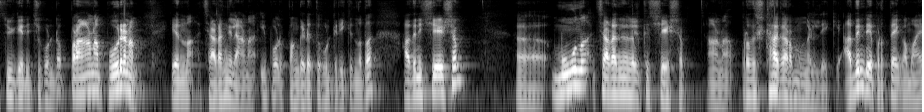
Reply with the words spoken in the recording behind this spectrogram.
സ്വീകരിച്ചുകൊണ്ട് പ്രാണപൂരണം എന്ന ചടങ്ങിലാണ് ഇപ്പോൾ പങ്കെടുത്തുകൊണ്ടിരിക്കുന്നത്. അതിനുശേഷം മൂന്ന് ചടങ്ങുകൾക്ക് ശേഷം ആണ് പ്രതിഷ്ഠാകർമ്മങ്ങളിലേക്ക് അതിന്റെ പ്രത്യേകമായ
